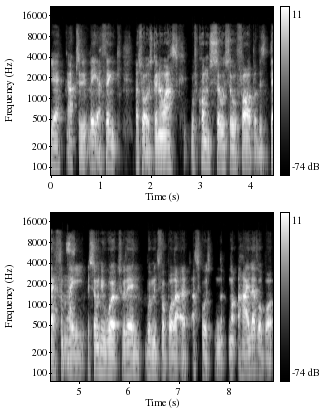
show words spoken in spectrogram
Yeah, absolutely. I think that's what I was going to ask. We've come so so far, but there's definitely as someone who works within women's football at, a, I suppose not the high level, but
